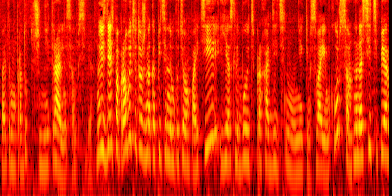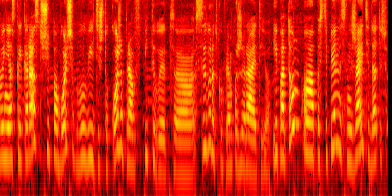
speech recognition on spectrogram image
поэтому продукт очень нейтральный сам по себе. Ну и здесь попробуйте тоже накопительным путем пойти, если будете проходить, ну, неким своим курсом, наносите первые несколько раз чуть-чуть побольше, вы увидите, что кожа прям впитывает э, сыворотку, прям пожирает ее. И потом э, постепенно снижайте, да, то есть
